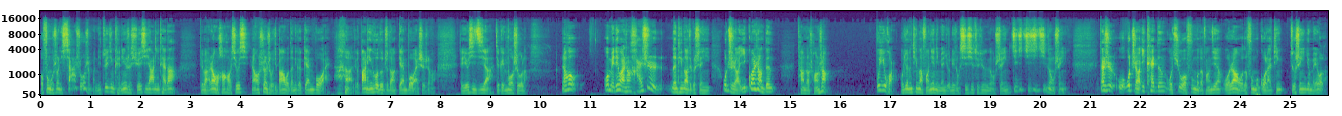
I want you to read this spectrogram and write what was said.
我父母说你瞎说什么？你最近肯定是学习压力太大。对吧？让我好好休息，然后顺手就把我的那个 Game Boy，哈，这个八零后都知道 Game Boy 是什么，这游戏机啊就给没收了。然后我每天晚上还是能听到这个声音，我只要一关上灯，躺到床上，不一会儿我就能听到房间里面有那种稀稀碎碎的那种声音，叽叽叽叽叽那种声音。但是我我只要一开灯，我去我父母的房间，我让我的父母过来听，这个声音就没有了。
